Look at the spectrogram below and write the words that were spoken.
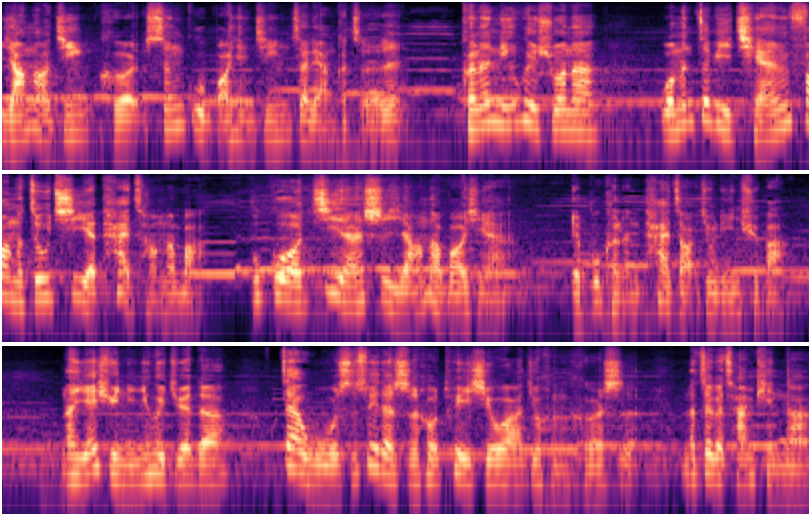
养老金和身故保险金这两个责任。可能您会说呢，我们这笔钱放的周期也太长了吧？不过既然是养老保险，也不可能太早就领取吧？那也许您会觉得，在五十岁的时候退休啊就很合适。那这个产品呢，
